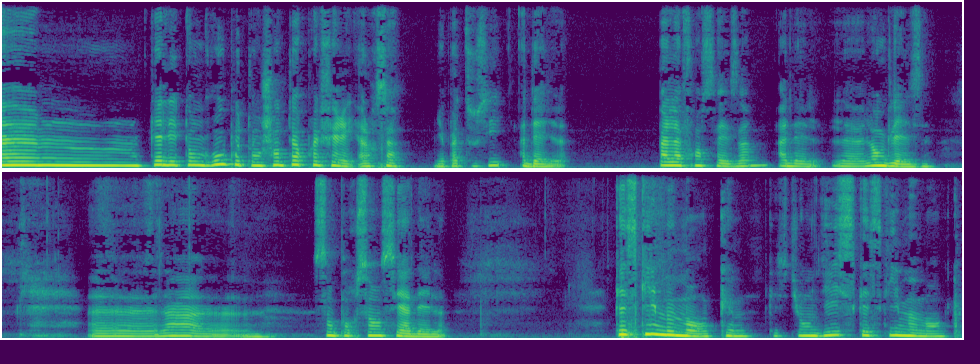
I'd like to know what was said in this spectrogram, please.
Euh, quel est ton groupe ou ton chanteur préféré? Alors ça, il n'y a pas de souci, Adèle. Pas la française, hein, Adèle, l'anglaise. Euh, là, 100% c'est Adèle. Qu'est-ce qu'il me manque? Question 10, qu'est-ce qu'il me manque?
